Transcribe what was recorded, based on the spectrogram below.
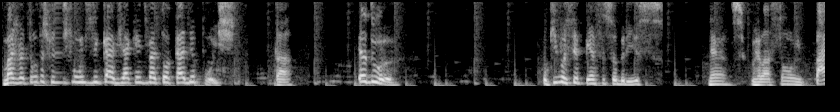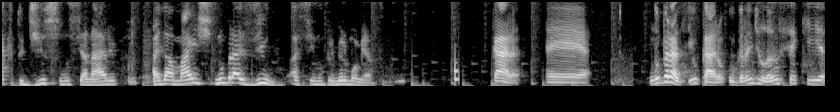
Mas vai ter outras coisas que vão desencadear que a gente vai tocar depois, tá? Edu, o que você pensa sobre isso? Né, com relação ao impacto disso no cenário, ainda mais no Brasil, assim, no primeiro momento. Cara, é... no Brasil, cara, o grande lance é que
